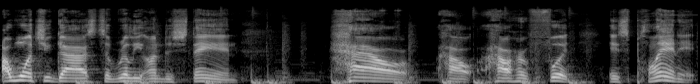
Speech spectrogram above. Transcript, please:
I want you guys to really understand how how how her foot is planted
